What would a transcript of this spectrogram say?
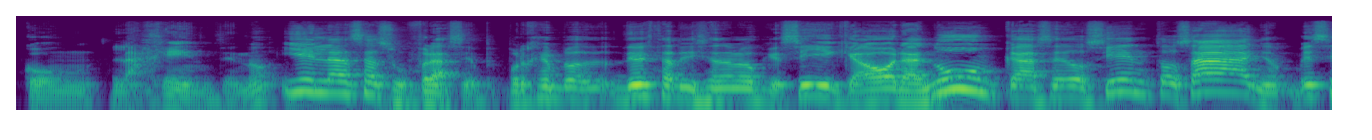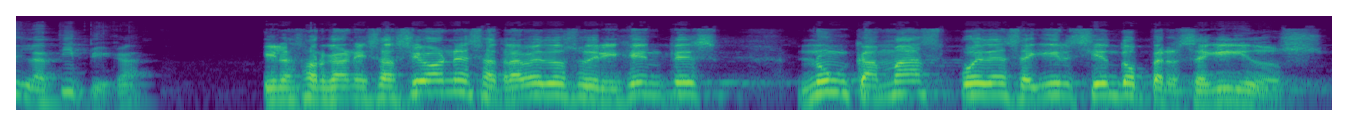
con la gente, ¿no? Y él lanza su frase. Por ejemplo, debe estar diciendo algo que sí, que ahora nunca, hace 200 años. Esa es la típica. Y las organizaciones, a través de sus dirigentes, nunca más pueden seguir siendo perseguidos.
